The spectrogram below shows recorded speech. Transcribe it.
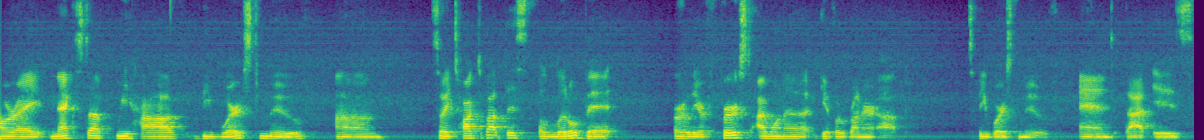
All right, next up we have the worst move. Um, so I talked about this a little bit earlier. First, I want to give a runner up to the worst move, and that is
